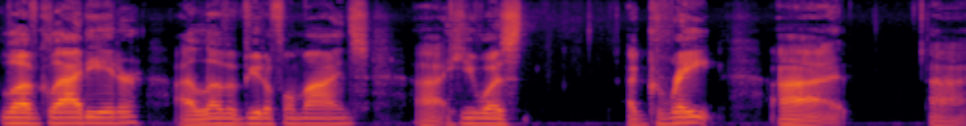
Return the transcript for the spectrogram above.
love Gladiator. I love A Beautiful Minds. Uh, he was a great uh, uh,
